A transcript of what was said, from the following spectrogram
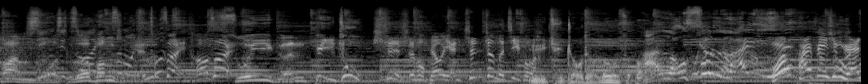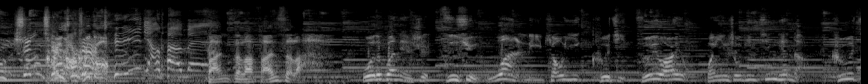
犯我德邦言在他在，虽远必诛。是时候表演真正的技术了。一起找点乐子吧。俺老孙来也！王牌飞行员身前出战，踢掉他们！烦死了，烦死了！我的观点是：资讯万里挑一，科技择优而用。欢迎收听今天的科技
